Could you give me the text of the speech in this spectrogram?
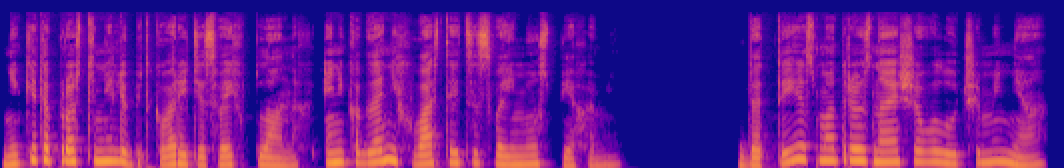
Никита просто не любит говорить о своих планах и никогда не хвастается своими успехами. «Да ты, я смотрю, знаешь его лучше меня»,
